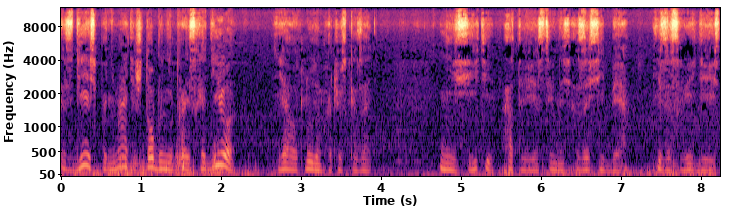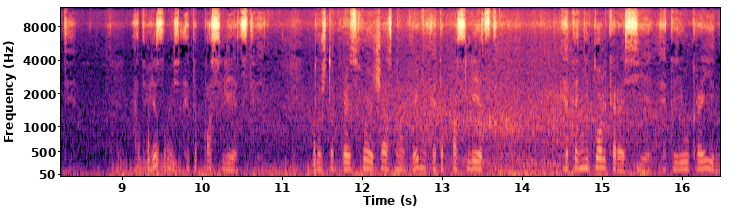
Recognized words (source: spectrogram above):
здесь, понимаете, что бы ни происходило, я вот людям хочу сказать, несите ответственность за себя и за свои действия. Ответственность – это последствия. То, что происходит сейчас на Украине, это последствия. Это не только Россия, это и Украина.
